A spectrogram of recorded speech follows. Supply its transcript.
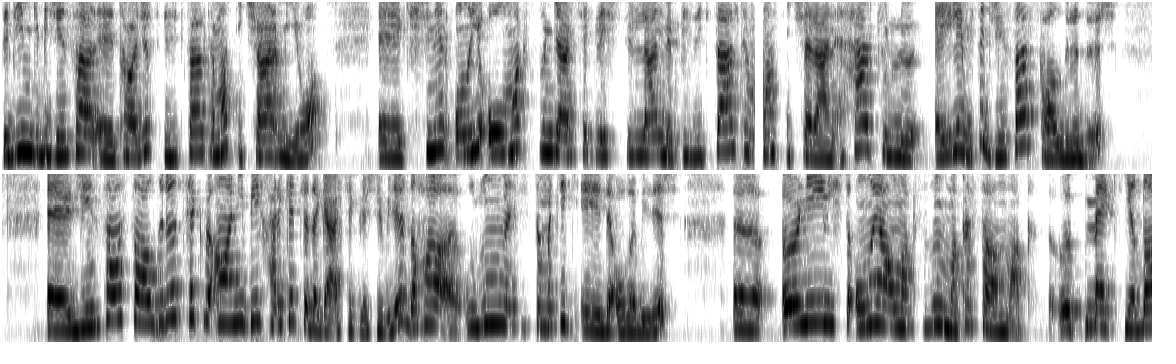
Dediğim gibi cinsel e, taciz fiziksel temas içermiyor e, kişinin onayı olmaksızın gerçekleştirilen ve fiziksel temas içeren her türlü eylem ise cinsel saldırıdır. E, cinsel saldırı tek ve ani bir hareketle de gerçekleşebilir. Daha e, uzun ve sistematik e, de olabilir. E, örneğin işte onay almaksızın makas almak, öpmek ya da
